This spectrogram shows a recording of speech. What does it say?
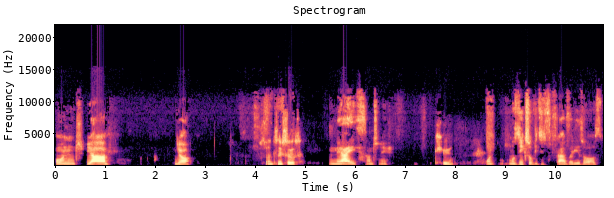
Und ja, ja, Sonst nicht so? ich sonst nicht. Okay. Und Musik so, wie sieht es da bei dir so aus?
